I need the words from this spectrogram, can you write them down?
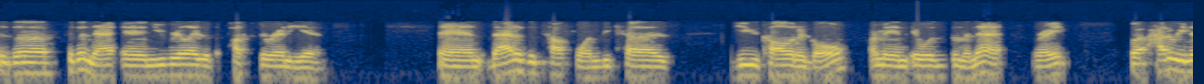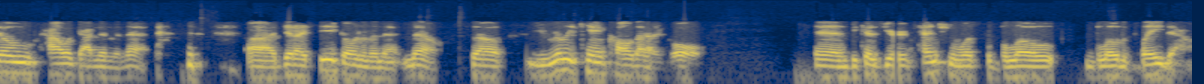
to the to the net, and you realize that the puck's already in, and that is a tough one because do you call it a goal? I mean, it was in the net, right? But how do we know how it got in the net? uh, did I see it going in the net? No. So you really can't call that a goal. And because your intention was to blow blow the play down.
